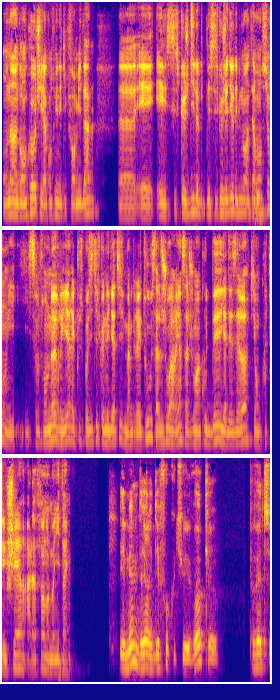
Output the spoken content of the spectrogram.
On a un grand coach, il a construit une équipe formidable. Euh, et c'est ce que j'ai dit au début de mon intervention. Son, œuvre hier est plus positive que négative. Malgré tout, ça se joue à rien, ça se joue à un coup de dé. Il y a des erreurs qui ont coûté cher à la fin dans le money time. Et même d'ailleurs, les défauts que tu évoques euh, peuvent être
